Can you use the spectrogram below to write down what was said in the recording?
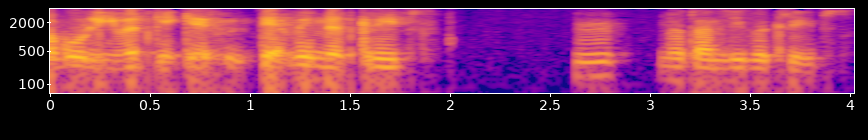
Brokkoli wird gegessen, der mindert Krebs. Hm, na dann lieber Krebs.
